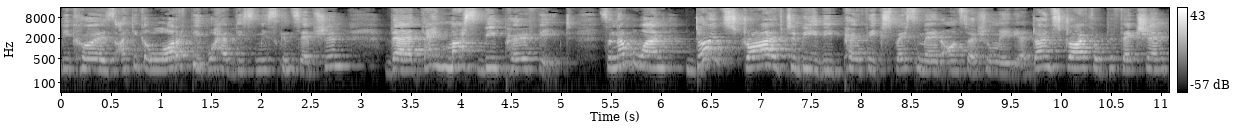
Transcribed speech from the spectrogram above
because I think a lot of people have this misconception that they must be perfect. So, number one, don't strive to be the perfect specimen on social media. Don't strive for perfection.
